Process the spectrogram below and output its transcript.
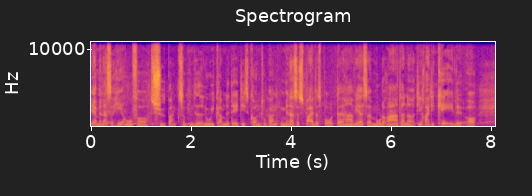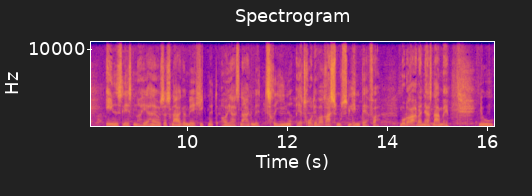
Jamen altså herover for Sydbank, som den hedder nu i gamle dage, Diskontobanken, men altså Spidersport, der har vi altså Moderaterne og de radikale og enhedslisten. Og her har jeg jo så snakket med Hikmet, og jeg har snakket med Trine, og jeg tror, det var Rasmus Lindberg fra Moderaterne, jeg har snakket med. Nu,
